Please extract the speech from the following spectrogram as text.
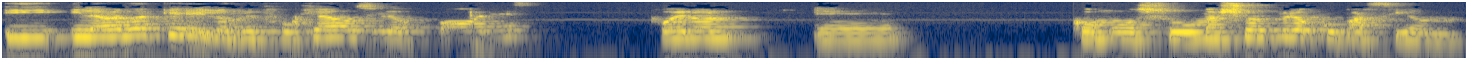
Y, la verdad que los refugiados y los pobres fueron eh, como su mayor preocupación,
